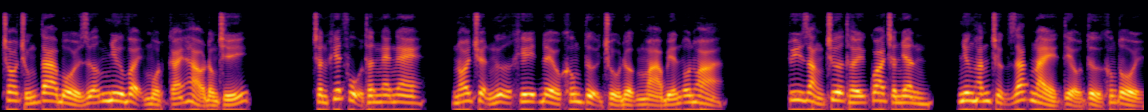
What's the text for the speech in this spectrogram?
cho chúng ta bồi dưỡng như vậy một cái hảo đồng chí. Trần Khiết Phụ thân nghe nghe, nói chuyện ngự khi đều không tự chủ được mà biến ôn hòa. Tuy rằng chưa thấy qua chân nhân, nhưng hắn trực giác này tiểu tử không tồi.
